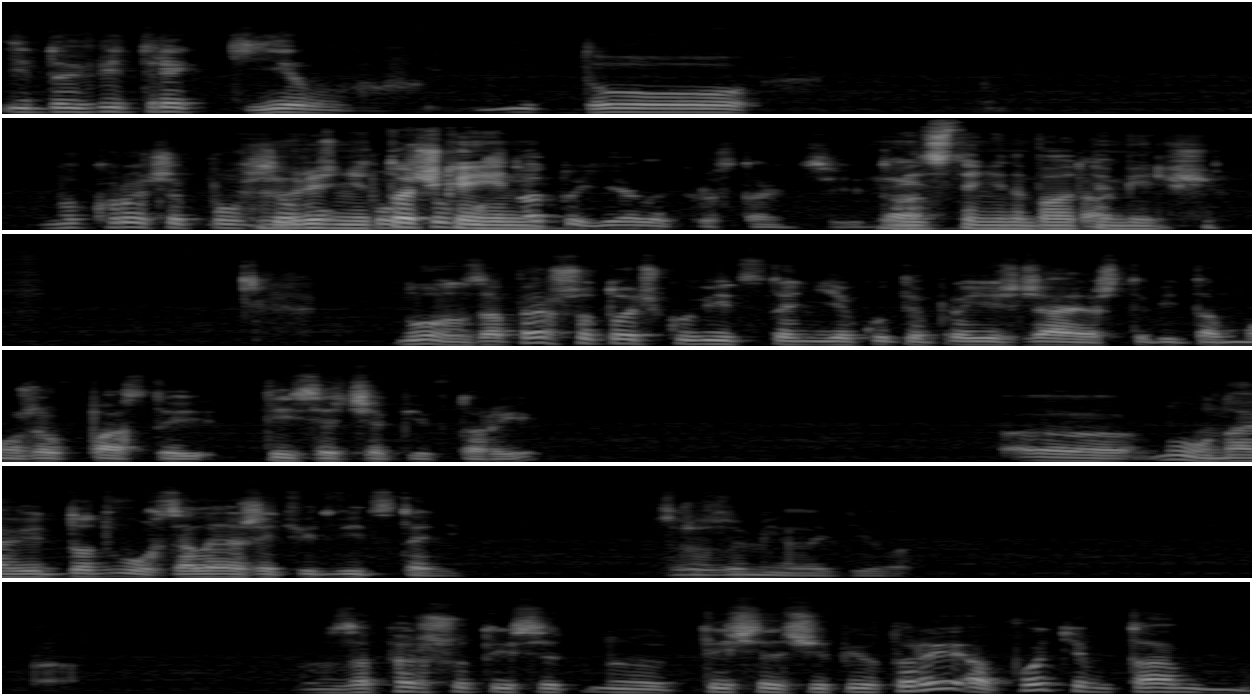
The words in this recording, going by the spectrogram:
і до вітряків, і до. Ну, коротше, по всьому, різні по точки всьому і штату є електростанції. Да. Відстані набагато так. більші. Ну, за першу точку відстані, яку ти проїжджаєш, тобі там може впасти тисяча півтори. Е, ну, навіть до двох залежить від відстані. Зрозуміле діло. За першу тисяч, ну, тисячі півтори, а потім там,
